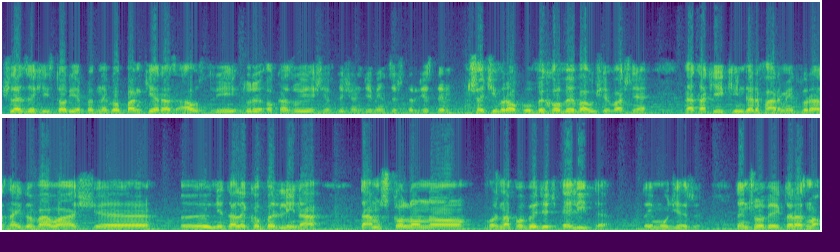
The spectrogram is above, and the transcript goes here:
śledzę historię pewnego bankiera z Austrii, który okazuje się w 1943 roku wychowywał się właśnie na takiej kinderfarmie, która znajdowała się e, niedaleko Berlina tam szkolono, można powiedzieć, elitę tej młodzieży. Ten człowiek teraz ma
